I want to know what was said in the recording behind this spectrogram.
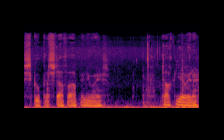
scooping stuff up anyways. Talk to you later.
